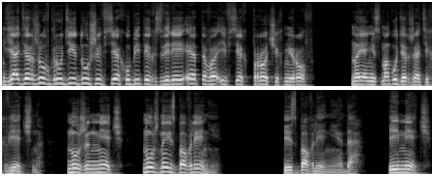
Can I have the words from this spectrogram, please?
Я держу в груди души всех убитых зверей этого и всех прочих миров. Но я не смогу держать их вечно. Нужен меч, нужно избавление». «Избавление, да. И меч».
